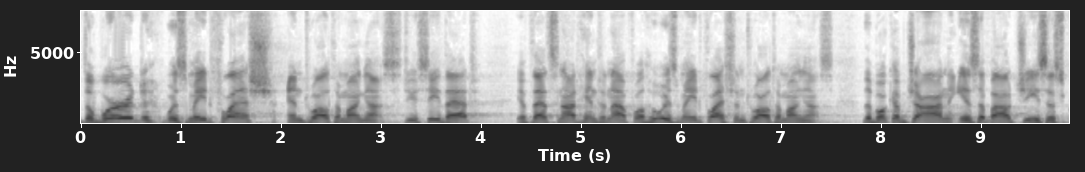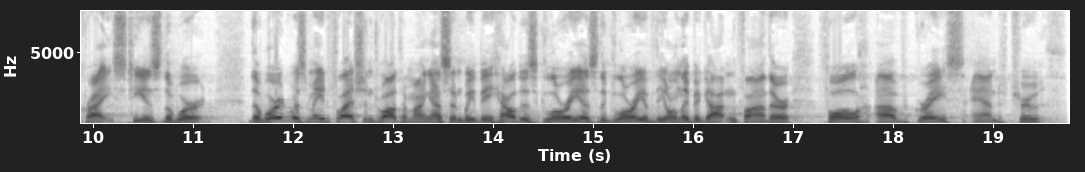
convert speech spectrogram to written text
The Word was made flesh and dwelt among us. Do you see that? If that's not hint enough, well, who is made flesh and dwelt among us? The book of John is about Jesus Christ. He is the Word. The Word was made flesh and dwelt among us, and we beheld his glory as the glory of the only begotten Father, full of grace and truth.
